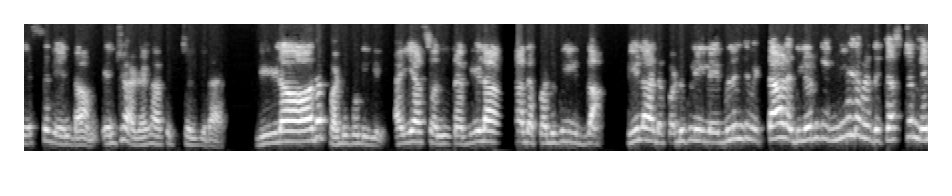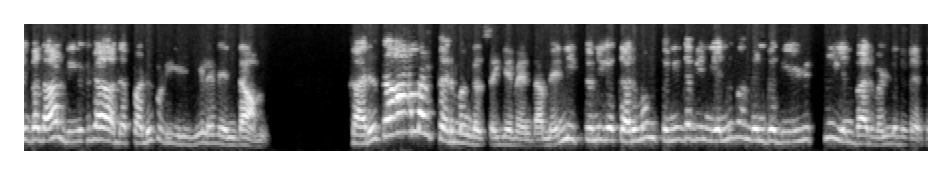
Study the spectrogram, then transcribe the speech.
பேச வேண்டாம் என்று அழகாக சொல்கிறார். வீழாத படுகொலியில். ஐயா சொன்ன வீழாத படுகொலி இதுதான் வீழாத படுகொலியிலே விழுந்து விட்டால் அதிலிருந்து மீளுவது கஷ்டம் என்பதால் வீழாத படுகொலியில் வீழ வேண்டாம். கருதாமல் கர்மங்கள் செய்ய வேண்டாம். எண்ணி துணிக கர்மம் துணிந்தவின் எண்ணுவம் என்பது இழுக்கு என்பார் வள்ளுவர்.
